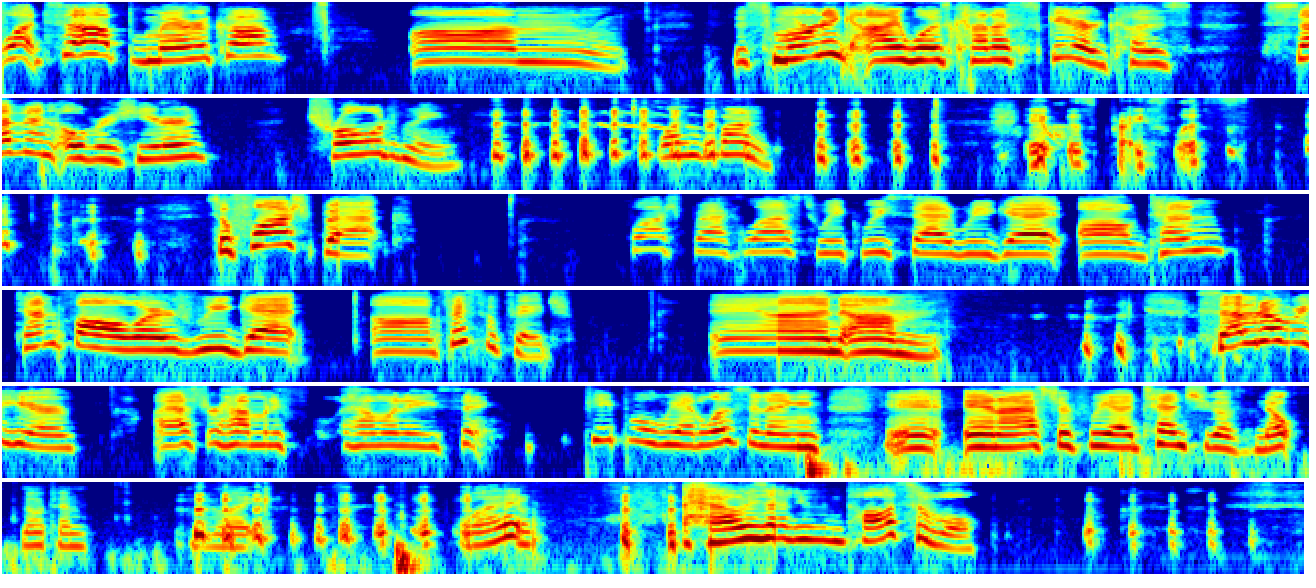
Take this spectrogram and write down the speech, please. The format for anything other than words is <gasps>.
What's up, America? Um, this morning I was kind of scared because Seven over here trolled me. It <laughs> wasn't fun. It was priceless. So flashback. Flashback last week we said we get um 10, 10 followers, we get um Facebook page. And um <laughs> seven over here, I asked her how many how many thi- people we had listening and I asked her if we had 10. She goes, "Nope, no 10." I'm like, <laughs> "What? How is that even possible?"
